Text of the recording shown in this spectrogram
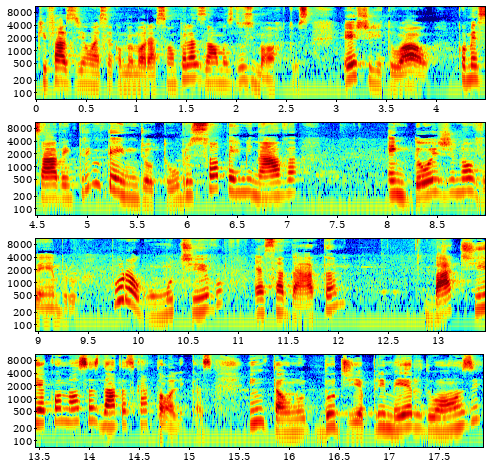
que faziam essa comemoração pelas almas dos mortos. Este ritual começava em 31 de outubro e só terminava em 2 de novembro por algum motivo, essa data batia com nossas datas católicas. Então, no, do dia 1 do 11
